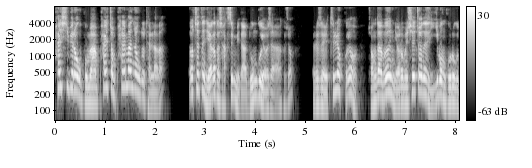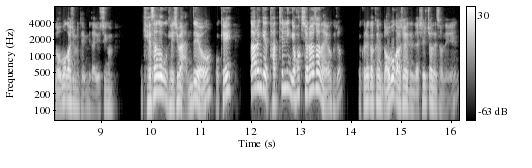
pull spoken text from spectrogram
80이라고 보면 한 8.8만 정도 될라나? 어쨌든 얘가 더 작습니다. 농구 여자. 그죠? 그래서 얘 틀렸고요. 정답은 여러분 실전에서 2번 고르고 넘어가시면 됩니다. 이거 지금 계산하고 계시면 안 돼요. 오케이? 다른 게 다 틀린 게 확실하잖아요. 그죠? 그러니까 그냥 넘어가셔야 된다. 실전에서는.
